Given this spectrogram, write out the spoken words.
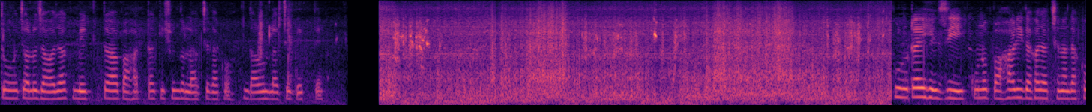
তো চলো যাওয়া যাক। মেঘটা পাহাড়টা কি সুন্দর লাগছে দেখো। দারুণ লাগছে দেখতে। পুরোটাই হেজি কোনো পাহাড়ই দেখা যাচ্ছে না। দেখো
